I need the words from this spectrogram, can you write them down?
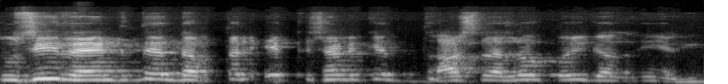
ਤੁਸੀਂ ਰੈਂਟ ਤੇ ਦਫ਼ਤਰ ਇੱਕ ਛੱਡ ਕੇ 10 ਲੈ ਲਓ, ਕੋਈ ਗੱਲ ਨਹੀਂ ਹੈਗੀ।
